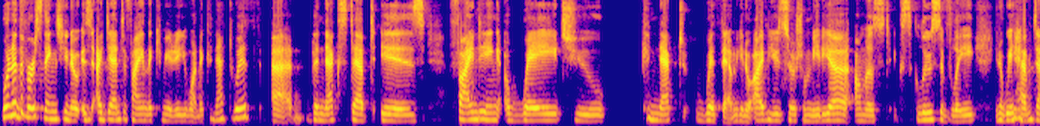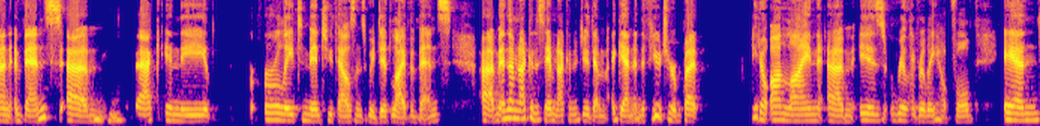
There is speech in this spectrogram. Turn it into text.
one of the first things, you know, is identifying the community you want to connect with. Um, the next step is finding a way to connect with them. You know, I've used social media almost exclusively. You know, we have done events um, mm-hmm. back in the early to mid 2000s we did live events. Um, and i'm not going to say i'm not going to do them again in the future but you know online um, is really really helpful. And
